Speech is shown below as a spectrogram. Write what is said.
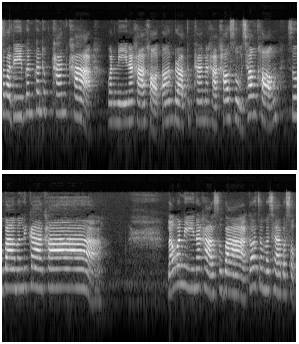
สวัสดีเพื่อนๆทุกท่านค่ะ วันนี้นะคะขอต้อนรับทุกท่านนะคะ เข้าสู่ช่องของซูบามาริกาค่ะ แล้ววันนี้นะคะซูบาก็จะมาแชร์ประสบ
